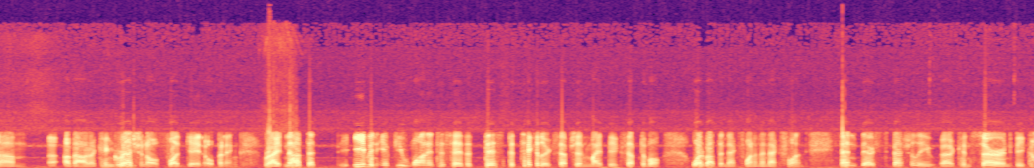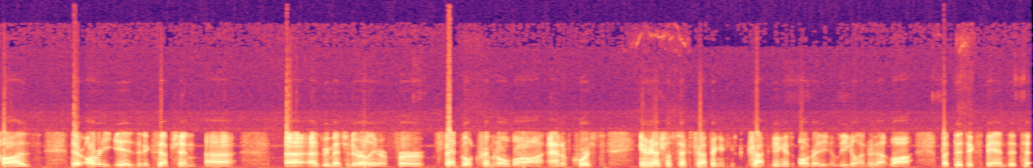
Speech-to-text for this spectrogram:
um, about a congressional floodgate opening, right? Not that even if you wanted to say that this particular exception might be acceptable, what about the next one and the next one? And they're especially uh, concerned because there already is an exception, uh, uh, as we mentioned earlier, for federal criminal law, and of course, international sex trafficking, trafficking is already illegal under that law. But this expands it to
